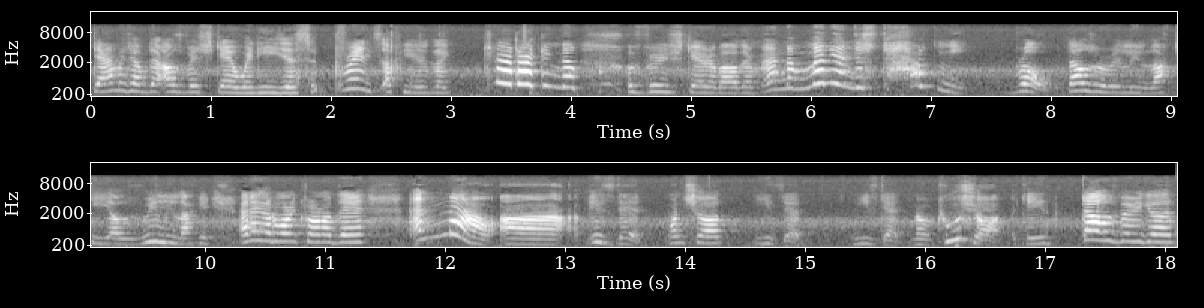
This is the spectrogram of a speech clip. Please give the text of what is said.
damage of that. I was very scared when he just Prince up here like attacking them. I was very scared about them, and the minion just helped me. Bro, that was really lucky. I was really lucky. And I got one up there. And now, uh, he's dead. One shot, he's dead. He's dead. No, two shot. Okay, that was very good.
